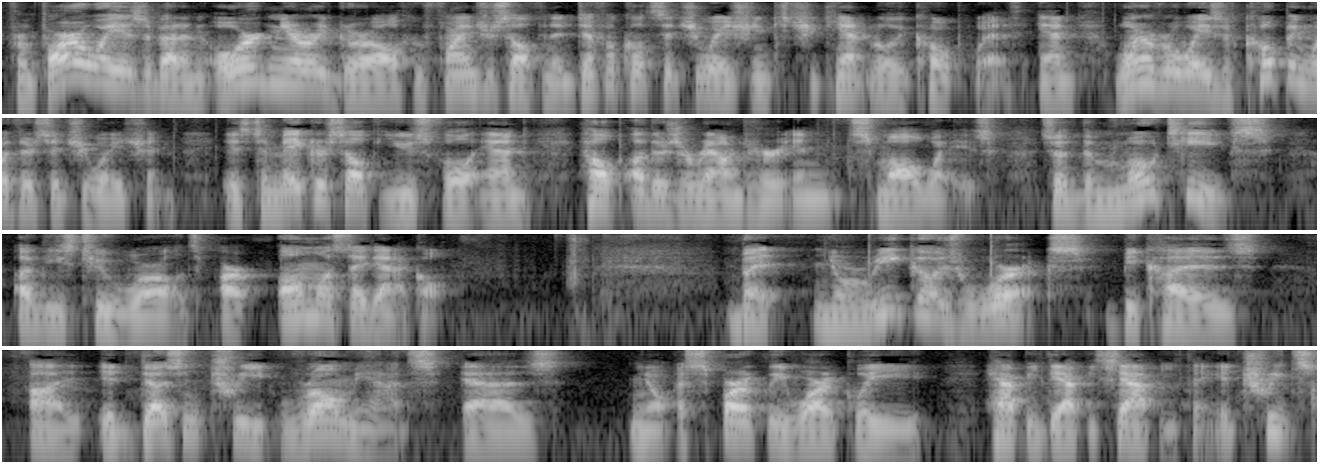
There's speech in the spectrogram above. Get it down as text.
From Far Away is about an ordinary girl who finds herself in a difficult situation she can't really cope with. And one of her ways of coping with her situation is to make herself useful and help others around her in small ways. So the motifs of these two worlds are almost identical. But Noriko's works because uh, it doesn't treat romance as you know a sparkly warkly happy dappy sappy thing. It treats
